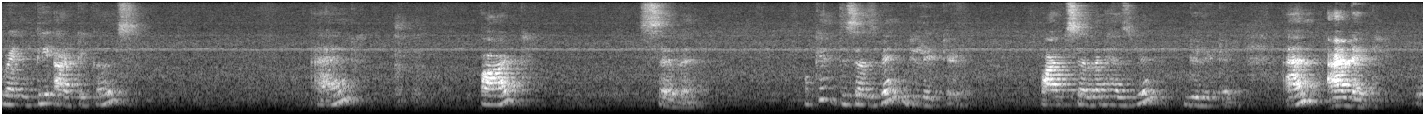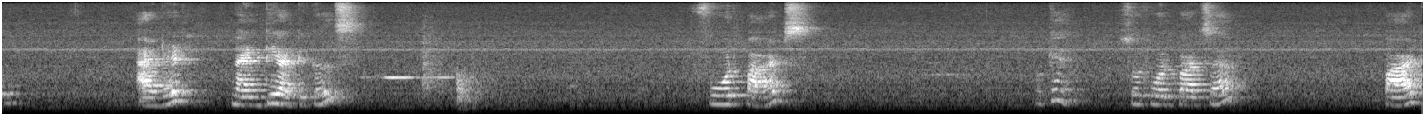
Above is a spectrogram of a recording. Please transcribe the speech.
20 articles and part 7 okay this has been deleted. Part 7 has been deleted. And added. Added 90 articles. 4 parts. Okay so four parts are part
